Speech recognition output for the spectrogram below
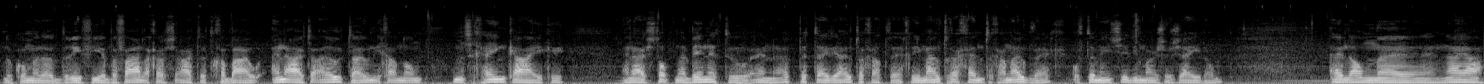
dan komen er drie, vier beveiligers uit het gebouw en uit de auto. Die gaan dan om zich heen kijken. En hij stopt naar binnen toe en huppatee, die auto gaat weg. Die motoragenten gaan ook weg. Of tenminste, die Marseillais dan. En dan, uh, nou ja,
